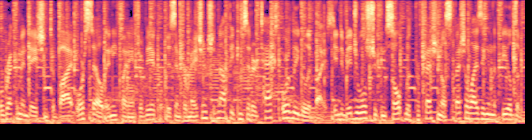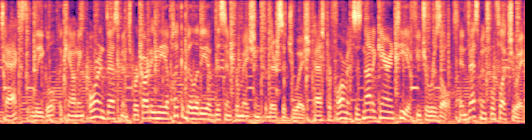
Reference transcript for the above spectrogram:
or recommendation to buy or sell any financial vehicle. This information should not be considered tax or legal advice. Individuals should consult with professionals specializing in the fields of tax, legal, accounting, or investments regarding the applicability of this information for their situation. Past performance is not a guarantee of future results. Investments will fluctuate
